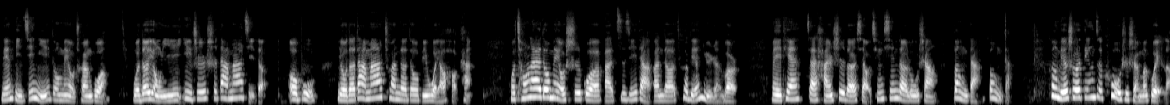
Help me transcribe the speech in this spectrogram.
连比基尼都没有穿过。我的泳衣一直是大妈级的。哦不，有的大妈穿的都比我要好看。我从来都没有试过把自己打扮的特别女人味儿，每天在韩式的小清新的路上蹦跶蹦跶，更别说丁字裤是什么鬼了，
